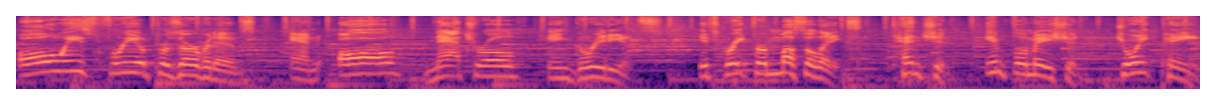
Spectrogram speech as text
always free of preservatives, and all natural ingredients. It's great for muscle aches, tension, inflammation, joint pain.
